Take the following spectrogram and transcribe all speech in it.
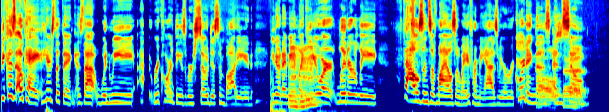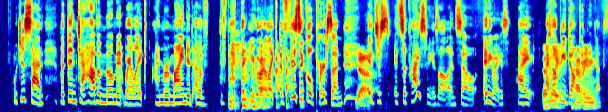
because okay, here's the thing: is that when we record these, we're so disembodied. You know what I mean? Like Mhm. you are literally thousands of miles away from me as we were recording this, Oh, and so which is sad. But then to have a moment where like I'm reminded of the fact that you are like a physical person, Yeah. it just it surprised me as all. And so, anyways, I That's I hope like you don't having- get hiccups.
